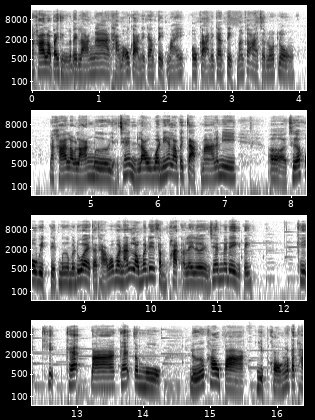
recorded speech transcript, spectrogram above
นะคะ เราไปถึงเราไปล้างหน้าถามว่าโอกาสในการติดไหมโอกาสในการติดมันก็อาจจะลดลงนะคะ เราล้างมืออย่างเช่น เราวันนี้เราไปจับมาแล้วมีเชื้อโควิดติดมือมาด้วย แต่ถามว่าวันนั้นเราไม่ได้สัมผัสอะไรเลย อย่างเช่นไม่ได้ไปแคะตาแคะจมูก หรือเข้าปากหยิบของรับประท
